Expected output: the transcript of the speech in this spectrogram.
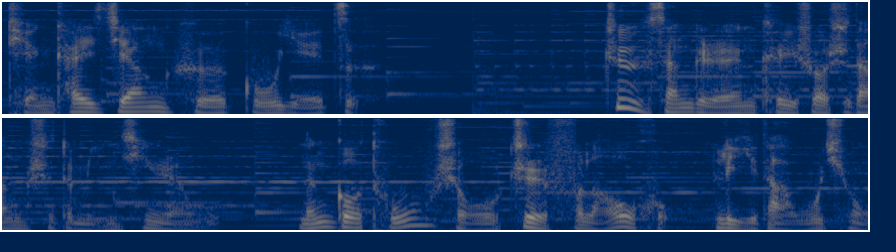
田开疆和古冶子。这三个人可以说是当时的明星人物，能够徒手制服老虎，力大无穷，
